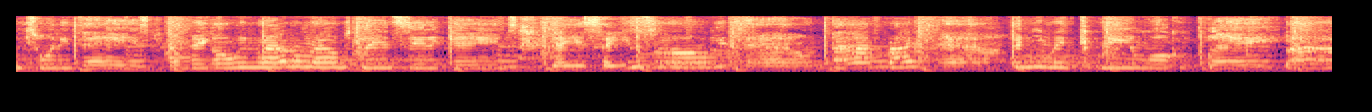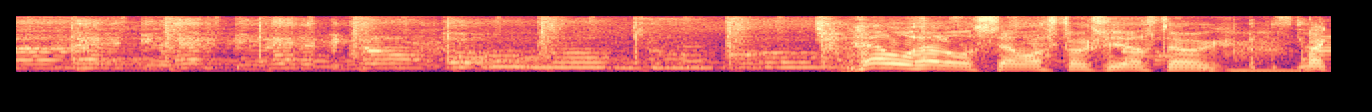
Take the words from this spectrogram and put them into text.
20 days, and we going round and round playing city games. Now you say you slow it down, not right now. When you wake up, and walk away. Hello, hello, szevasztok, sziasztok! Na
